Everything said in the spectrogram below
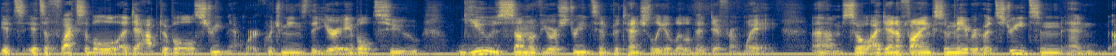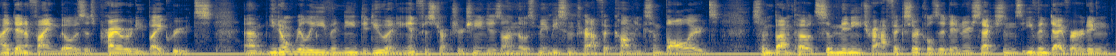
it's it's a flexible, adaptable street network, which means that you're able to use some of your streets in potentially a little bit different way. Um, so identifying some neighborhood streets and, and identifying those as priority bike routes. Um, you don't really even need to do any infrastructure changes on those. Maybe some traffic calming, some bollards, some bump outs, some mini traffic circles at intersections, even diverting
